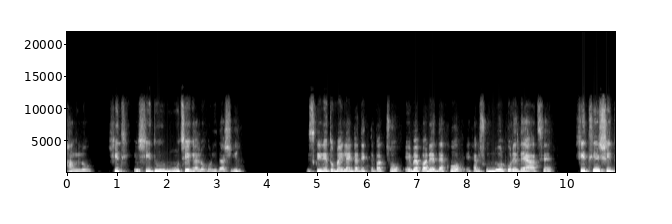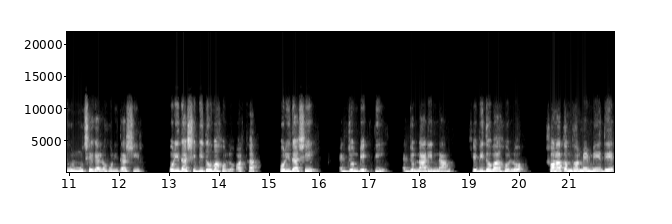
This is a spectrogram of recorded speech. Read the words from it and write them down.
ভাঙল, সিথির সিঁদুর মুছে গেল হরিদাসীর। স্ক্রিনে তোমরা এই লাইনটা দেখতে পাচ্ছ। এ ব্যাপারে দেখো এখানে সুন্দর করে দেয়া আছে। সিথির সিঁদুর মুছে গেল হরিদাসীর। হরিদাসী বিধবা হলো। অর্থাৎ হরিদাসী একজন ব্যক্তি, একজন নারীর নাম। সে বিধবা হলো। সনাতন ধর্মের মেয়েদের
